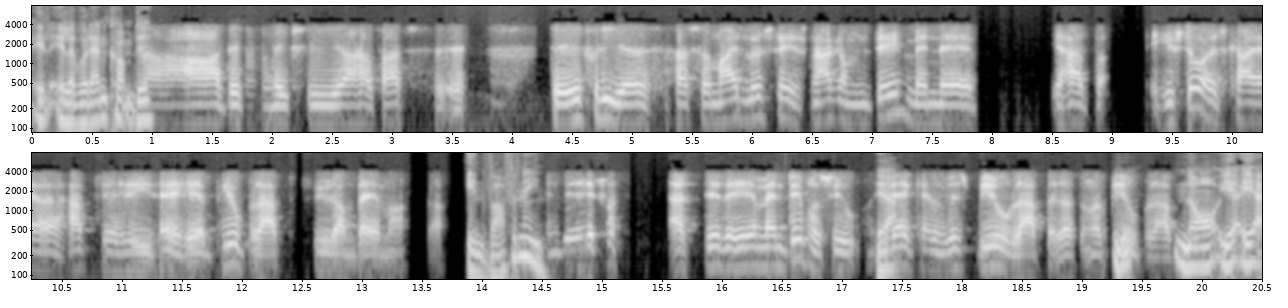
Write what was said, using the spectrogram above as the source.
eller, eller hvordan kom det? Nej, det kan man ikke sige. Jeg har faktisk... Øh, det er ikke, fordi jeg har så meget lyst til at snakke om det, men øh, jeg har historisk har jeg haft i dag her bioblap sygdom bag mig. Så. En hvad for en? Men det er, altså det er det her, men depressiv. Ja. I dag kalder vi det bioblap eller sådan noget bioblap. Nå, ja, ja,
